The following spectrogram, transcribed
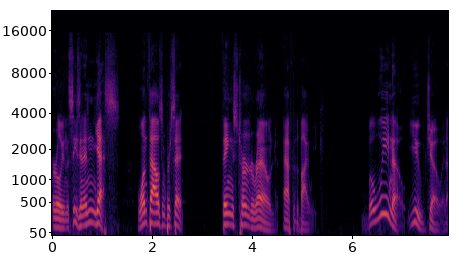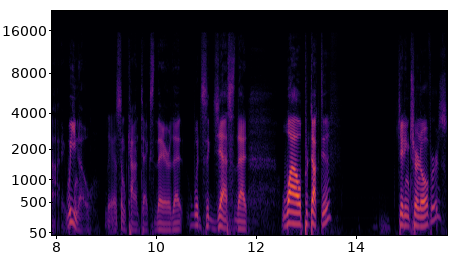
early in the season and yes 1000% things turned around after the bye week. But we know, you, Joe, and I, we know there's some context there that would suggest that while productive, getting turnovers,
